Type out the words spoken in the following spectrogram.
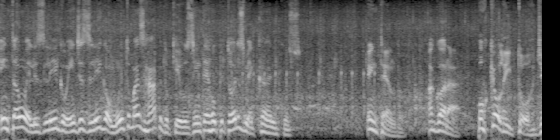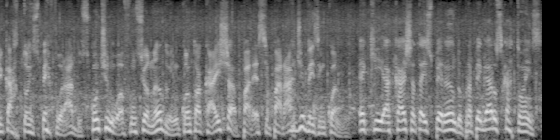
Então eles ligam e desligam muito mais rápido que os interruptores mecânicos. Entendo. Agora, por que o leitor de cartões perfurados continua funcionando enquanto a caixa parece parar de vez em quando? É que a caixa está esperando para pegar os cartões.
